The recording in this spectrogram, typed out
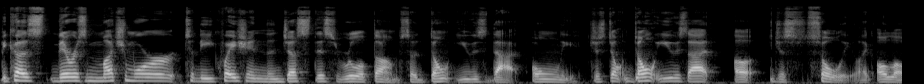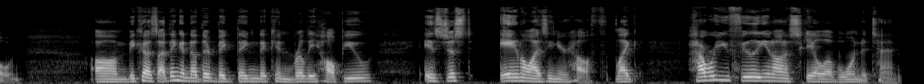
because there is much more to the equation than just this rule of thumb. So don't use that only. Just don't don't use that uh just solely like alone. Um because I think another big thing that can really help you is just analyzing your health. Like how are you feeling on a scale of 1 to 10?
